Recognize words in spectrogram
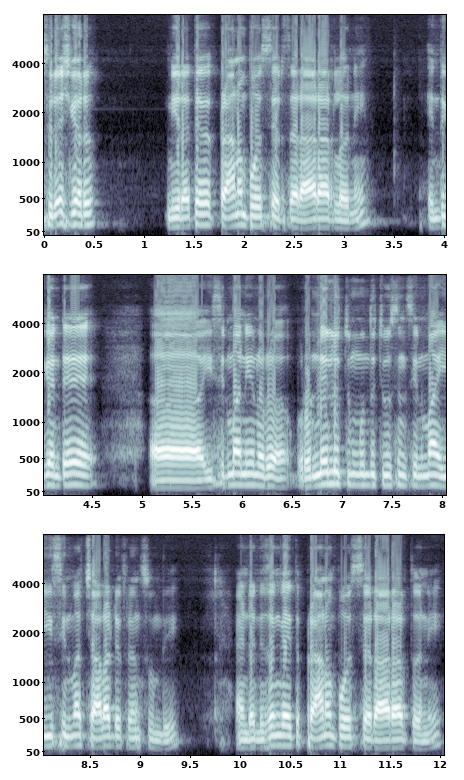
సురేష్ గారు మీరైతే ప్రాణం పోస్తారు సార్ ఆర్ఆర్లోని. ఎందుకంటే ఈ సినిమా నేను రెండేళ్ళు ముందు చూసిన సినిమా ఈ సినిమా చాలా డిఫరెన్స్ ఉంది. అండ్ నిజంగా అయితే ప్రాణం పోస్తారు ఆర్ఆర్తోని.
